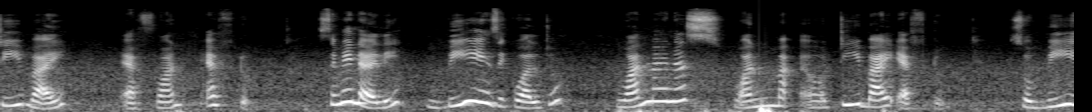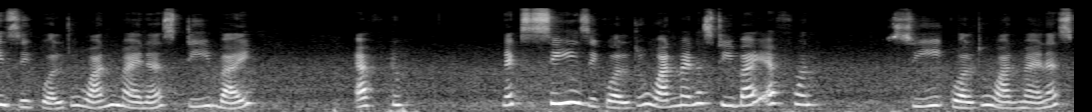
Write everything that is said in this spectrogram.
t by f1 f2 similarly b is equal to 1 minus 1 uh, t by f2 so b is equal to 1 minus t by f2 next c is equal to 1 minus t by f1 c equal to 1 minus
